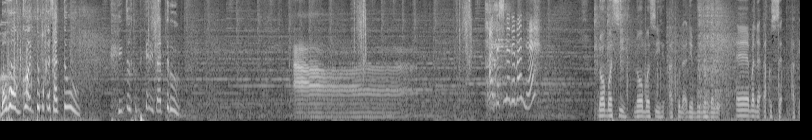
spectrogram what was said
Bohong kot itu bukan satu. Itu lebih dari satu. Ah. No mercy, no mercy. Aku nak dia bunuh balik. Eh mana? Aku set. Okay.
